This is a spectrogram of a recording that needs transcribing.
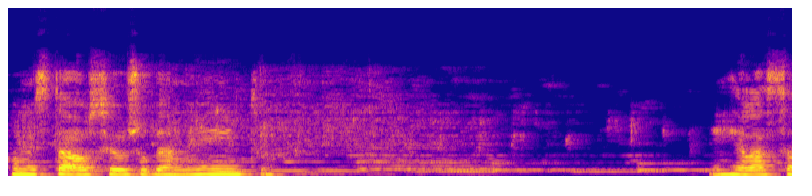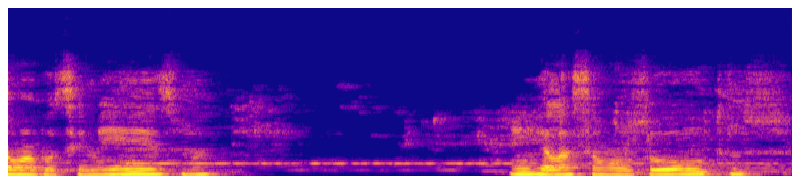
Como está o seu julgamento em relação a você mesma, em relação aos outros?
